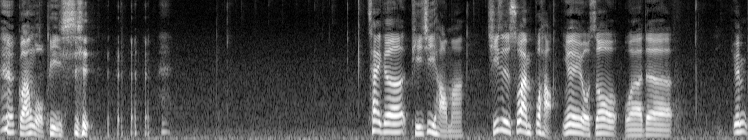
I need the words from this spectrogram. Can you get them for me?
关我屁事！蔡哥脾气好吗？其实算不好，因为有时候我的，因为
